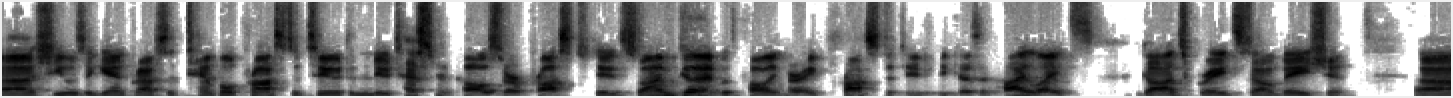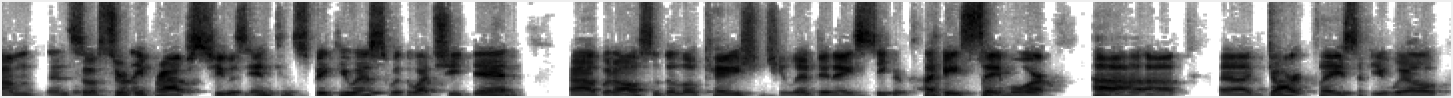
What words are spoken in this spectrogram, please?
Uh, she was, again, perhaps a temple prostitute, and the New Testament calls her a prostitute. So I'm good with calling her a prostitute because it highlights God's great salvation. Um, and so, certainly, perhaps she was inconspicuous with what she did, uh, but also the location. She lived in a secret place, say more uh, uh dark place, if you will,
